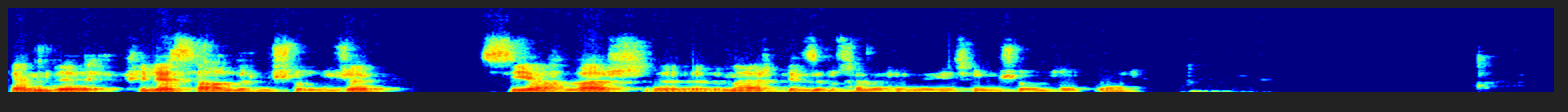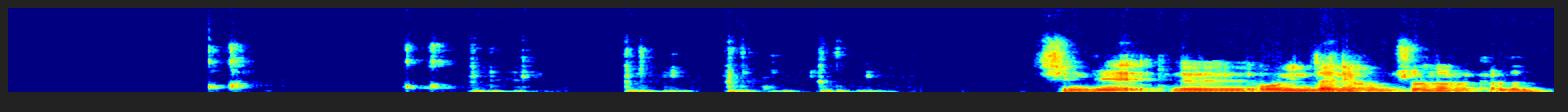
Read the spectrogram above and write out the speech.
hem de file saldırmış olacak. Siyahlar e, merkezi bu sefer ele geçirmiş olacaklar. Şimdi e, oyunda ne olmuş ona bakalım.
